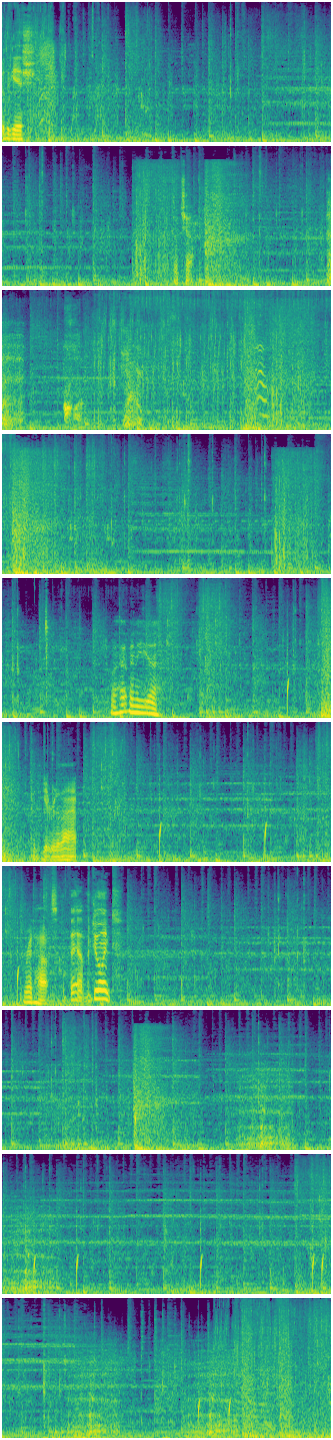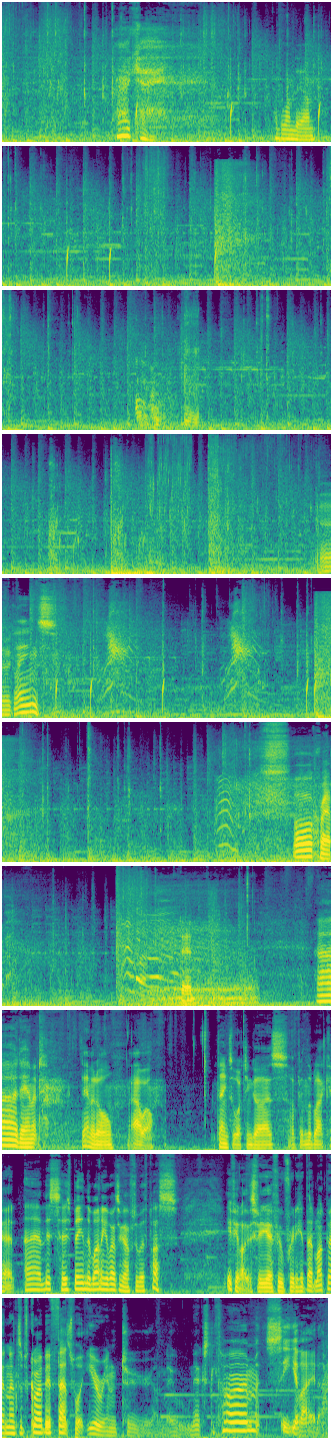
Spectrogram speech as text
The gish. Gotcha. Do I have any, uh... To get rid of that. Red hearts about the joint. Okay. Another one down. Oh crap. Dead. Ah, damn it. Damn it all. Ah well. Thanks for watching, guys. I've been the Black Cat, and this has been the Binding of Isaac Afterbirth Plus. If you like this video, feel free to hit that like button and subscribe if that's what you're into. Until next time, see you later.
